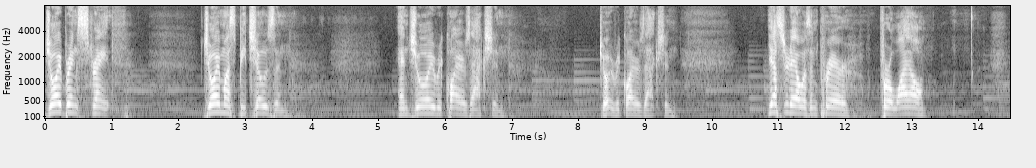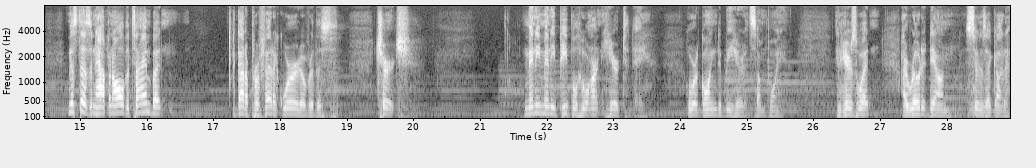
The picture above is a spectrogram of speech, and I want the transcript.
joy brings strength. Joy must be chosen, and joy requires action. Joy requires action. Yesterday, I was in prayer for a while this doesn't happen all the time, but I got a prophetic word over this church. Many, many people who aren't here today, who are going to be here at some point. And here's what I wrote it down as soon as I got it.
